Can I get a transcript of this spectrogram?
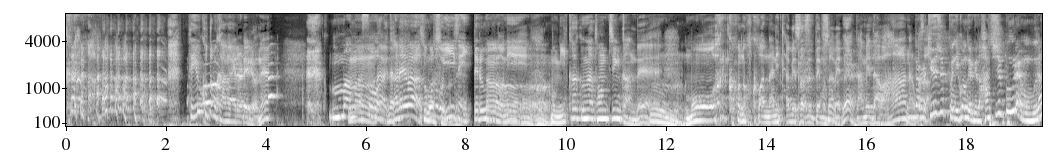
から、っていうことも考えられるよね。まあまあ、そうだね。だからカレーはそこそこいい線いってるのに、もう味覚がトンチンカンで、もう、この子は何食べさせてもダメ、ねダメだわだからさ。90分煮込んでるけど、80分ぐらいはもう無駄っ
